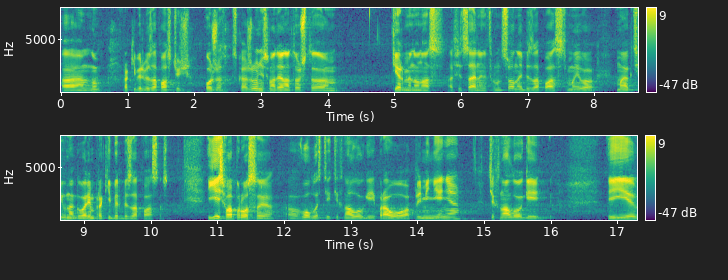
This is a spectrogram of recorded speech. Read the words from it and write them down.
А, ну, про кибербезопасность чуть позже скажу, несмотря на то, что термин у нас официальная информационная безопасность, мы, его, мы активно говорим про кибербезопасность. Есть вопросы в области технологий правового применения технологий и,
